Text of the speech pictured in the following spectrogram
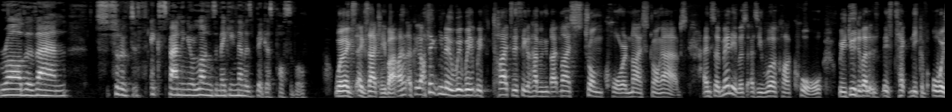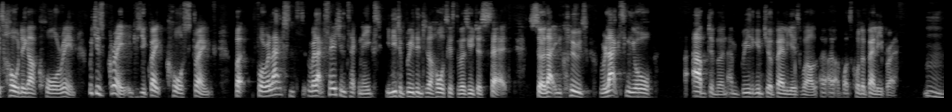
rather than sort of expanding your lungs and making them as big as possible. Well, ex- exactly right. I, I think you know we, we we've tied to this thing of having that nice strong core and nice strong abs, and so many of us, as we work our core, we do develop this technique of always holding our core in, which is great. It gives you great core strength. But for relaxation relaxation techniques, you need to breathe into the whole system, as you just said. So that includes relaxing your abdomen and breathing into your belly as well, uh, uh, what's called a belly breath. Mm,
